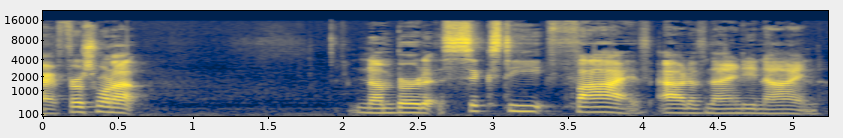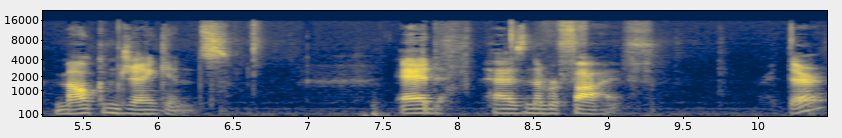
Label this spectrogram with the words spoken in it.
All right, first one up. Numbered 65 out of 99, Malcolm Jenkins. Ed has number 5. Right there.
